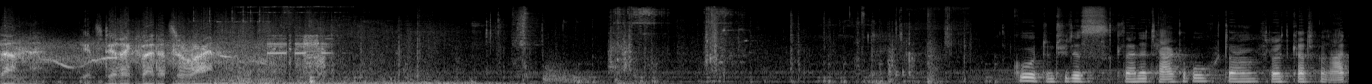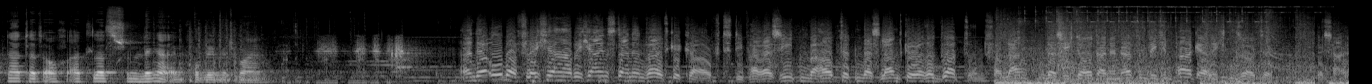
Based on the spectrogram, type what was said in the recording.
Dann geht's direkt weiter zu Ryan. Gut, und wie das kleine Tagebuch da vielleicht gerade verraten hat, hat auch Atlas schon länger ein Problem mit Ryan. An der Oberfläche habe ich einst einen Wald gekauft. Die Parasiten behaupteten, das Land gehöre Gott und verlangten, dass ich dort einen öffentlichen Park errichten sollte. Weshalb?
